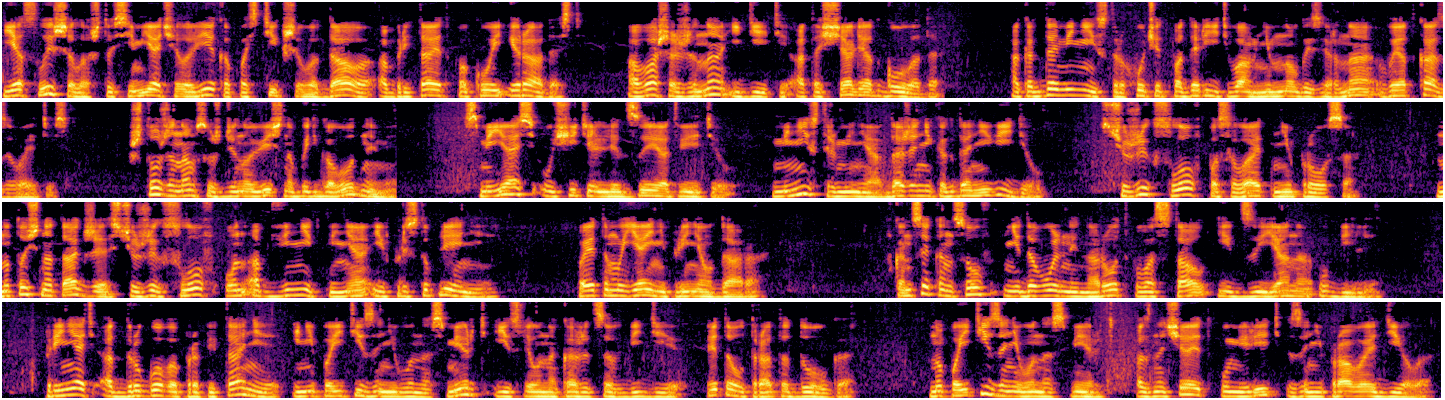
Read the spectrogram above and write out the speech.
«Я слышала, что семья человека, постигшего Дао, обретает покой и радость, а ваша жена и дети отощали от голода. А когда министр хочет подарить вам немного зерна, вы отказываетесь. Что же нам суждено вечно быть голодными? Смеясь, учитель Лидзы ответил, «Министр меня даже никогда не видел. С чужих слов посылает мне проса. Но точно так же с чужих слов он обвинит меня и в преступлении. Поэтому я и не принял дара». В конце концов, недовольный народ восстал и Цзияна убили. Принять от другого пропитание и не пойти за него на смерть, если он окажется в беде, это утрата долга. Но пойти за него на смерть означает умереть за неправое дело.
